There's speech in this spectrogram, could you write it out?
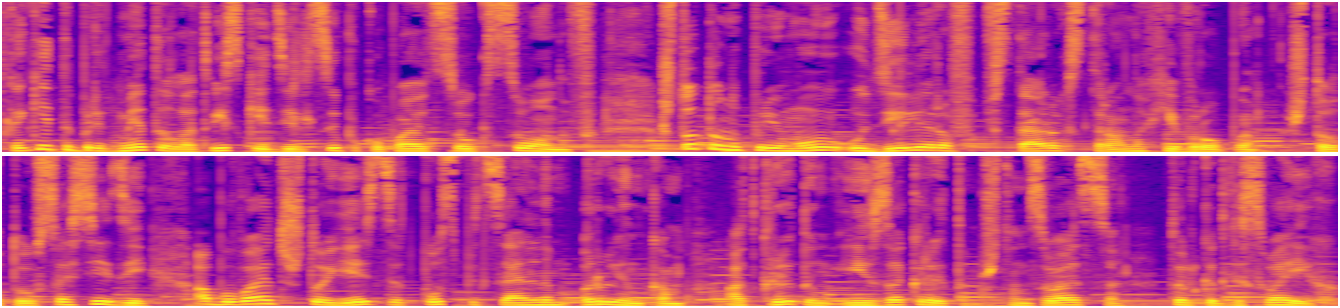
Какие-то предметы латвийские дельцы покупают с аукционов. Что-то напрямую у дилеров в старых странах Европы. Что-то у соседей. А бывает, что ездят по специальным рынкам, открытым и закрытым, что называется, только для своих.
